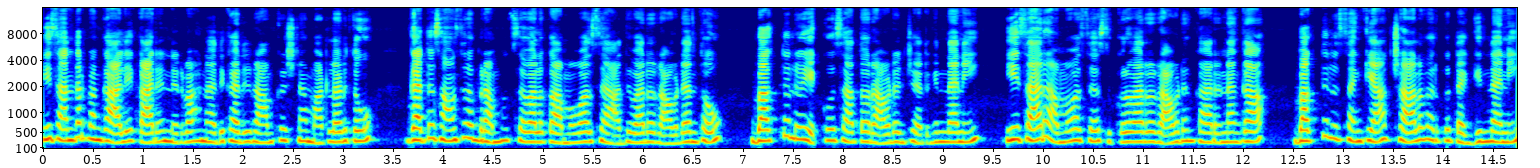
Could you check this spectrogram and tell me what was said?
ఈ సందర్భంగా ఆలయ కార్యనిర్వహణాధికారి రామకృష్ణ మాట్లాడుతూ గత సంవత్సరం బ్రహ్మోత్సవాలకు అమావాస్య ఆదివారం రావడంతో భక్తులు ఎక్కువ శాతం రావడం జరిగిందని ఈసారి అమావాస్య శుక్రవారం రావడం కారణంగా భక్తుల సంఖ్య చాలా వరకు తగ్గిందని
